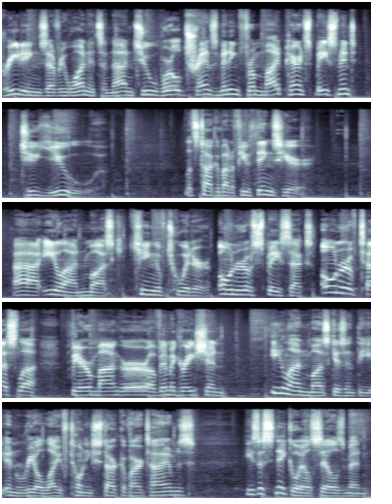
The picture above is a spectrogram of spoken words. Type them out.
Greetings, everyone. It's anon2world transmitting from my parents' basement to you. Let's talk about a few things here. Ah, Elon Musk, king of Twitter, owner of SpaceX, owner of Tesla, fearmonger of immigration. Elon Musk isn't the in real life Tony Stark of our times. He's a snake oil salesman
